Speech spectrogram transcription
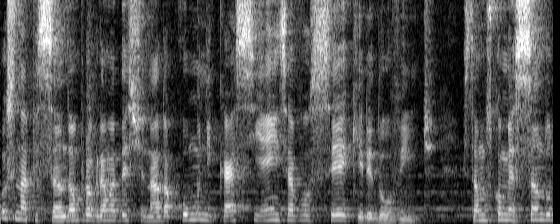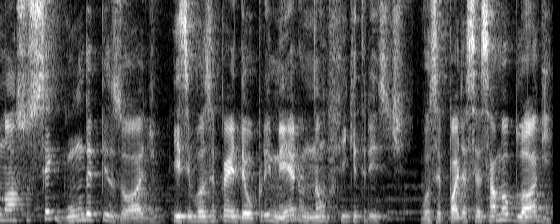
O Sinapsando é um programa destinado a comunicar ciência a você, querido ouvinte. Estamos começando o nosso segundo episódio. E se você perdeu o primeiro, não fique triste. Você pode acessar meu blog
